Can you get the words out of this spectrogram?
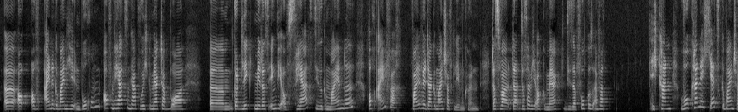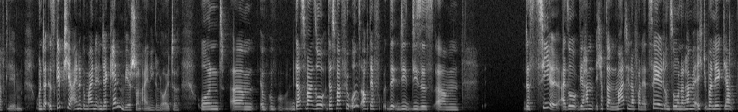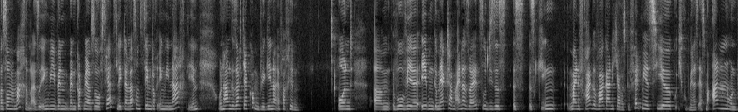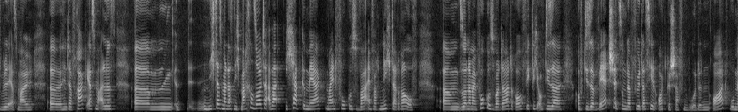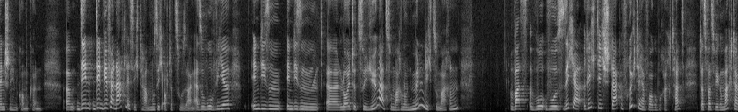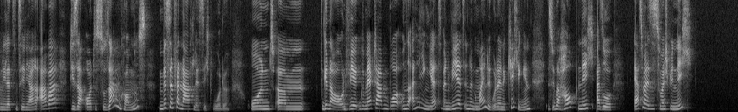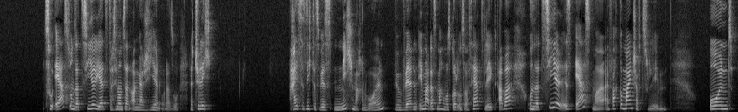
äh, auf eine Gemeinde hier in Bochum auf dem Herzen gehabt, wo ich gemerkt habe, boah, ähm, Gott legt mir das irgendwie aufs Herz, diese Gemeinde, auch einfach, weil wir da Gemeinschaft leben können. Das war, das habe ich auch gemerkt, dieser Fokus einfach ich kann, wo kann ich jetzt Gemeinschaft leben? Und es gibt hier eine Gemeinde, in der kennen wir schon einige Leute. Und ähm, das war so, das war für uns auch der, die, dieses, ähm, das Ziel, also wir haben, ich habe dann Martin davon erzählt und so, und dann haben wir echt überlegt, ja, was sollen wir machen? Also irgendwie, wenn, wenn Gott mir das so aufs Herz legt, dann lass uns dem doch irgendwie nachgehen und haben gesagt, ja komm, wir gehen da einfach hin. Und ähm, wo wir eben gemerkt haben, einerseits so dieses, es, es ging, meine Frage war gar nicht, ja, was gefällt mir jetzt hier? Ich gucke mir das erstmal an und will erstmal, äh, hinterfrag erstmal alles. Ähm, nicht, dass man das nicht machen sollte, aber ich habe gemerkt, mein Fokus war einfach nicht da drauf. Ähm, sondern mein Fokus war da drauf, wirklich auf dieser, auf dieser Wertschätzung dafür, dass hier ein Ort geschaffen wurde. Ein Ort, wo Menschen hinkommen können. Ähm, den, den wir vernachlässigt haben, muss ich auch dazu sagen. Also wo wir in diesem, in diesem äh, Leute zu Jünger zu machen und mündig zu machen, was, wo, wo es sicher richtig starke Früchte hervorgebracht hat, das, was wir gemacht haben die letzten zehn Jahre, aber dieser Ort des Zusammenkommens ein bisschen vernachlässigt wurde. Und ähm, genau, und wir gemerkt haben, boah, unser Anliegen jetzt, wenn wir jetzt in eine Gemeinde oder in eine Kirche gehen, ist überhaupt nicht, also erstmal ist es zum Beispiel nicht zuerst unser Ziel jetzt, dass wir uns dann engagieren oder so. Natürlich heißt es nicht, dass wir es nicht machen wollen. Wir werden immer das machen, was Gott uns aufs Herz legt. Aber unser Ziel ist erstmal einfach Gemeinschaft zu leben. Und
